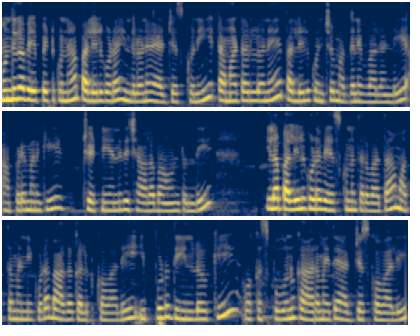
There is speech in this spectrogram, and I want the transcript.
ముందుగా వేపు పెట్టుకున్న పల్లీలు కూడా ఇందులోనే యాడ్ చేసుకుని టమాటాల్లోనే పల్లీలు కొంచెం మగ్గనివ్వాలండి. అప్పుడే మనకి చట్నీ అనేది చాలా బాగుంటుంది. ఇలా పల్లీలు కూడా వేసుకున్న తర్వాత మొత్తం అన్నీ కూడా బాగా కలుపుకోవాలి. ఇప్పుడు దీనిలోకి ఒక స్పూను కారం అయితే యాడ్ చేసుకోవాలి.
